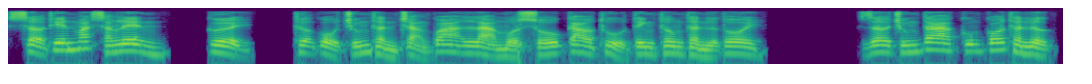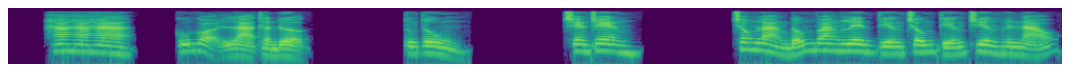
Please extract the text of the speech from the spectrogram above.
Sở thiên mắt sáng lên, cười, thượng cổ chúng thần chẳng qua là một số cao thủ tinh thông thần lực thôi. Giờ chúng ta cũng có thần lực, ha ha ha, cũng gọi là thần được. Tung tung. Chen chen. Trong làng đống vang lên tiếng trống tiếng chiêng huyên náo.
